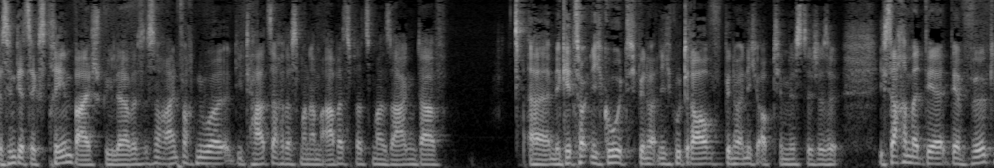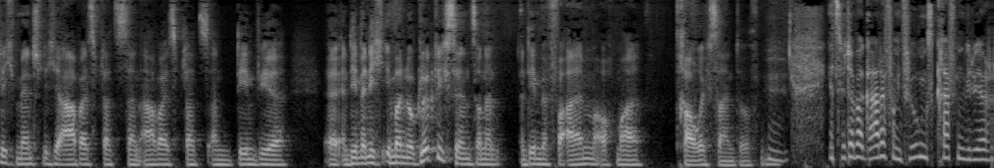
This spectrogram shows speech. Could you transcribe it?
Das sind jetzt Extrembeispiele, aber es ist auch einfach nur die Tatsache, dass man am Arbeitsplatz mal sagen darf, äh, mir geht's heute nicht gut, ich bin heute nicht gut drauf, bin heute nicht optimistisch. Also ich sage immer, der, der wirklich menschliche Arbeitsplatz ist ein Arbeitsplatz, an dem wir, äh, an dem wir nicht immer nur glücklich sind, sondern an dem wir vor allem auch mal traurig sein dürfen. Hm. Jetzt wird aber gerade von Führungskräften, wie du ja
